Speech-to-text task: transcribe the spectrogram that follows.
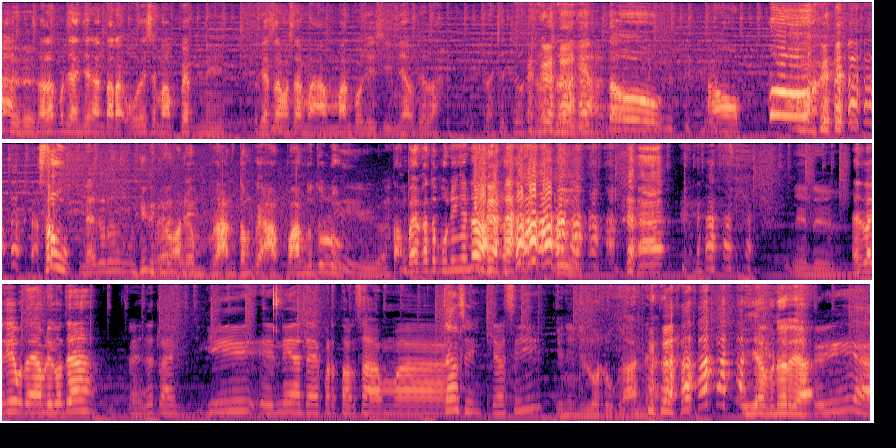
soalnya perjanjian antara Ule sama Pep nih dia sama-sama aman posisinya udahlah itu aja draw gitu. Apa? Tak seru. Nah, seru. Gitu. Ada yang berantem kayak apa gitu loh. Iya. tak bayar kartu kuningnya dah. Aduh. Ada lagi pertanyaan berikutnya Lanjut lagi, ini ada Everton sama Chelsea Chelsea. ini di luar dugaan ya iya bener ya Iya,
